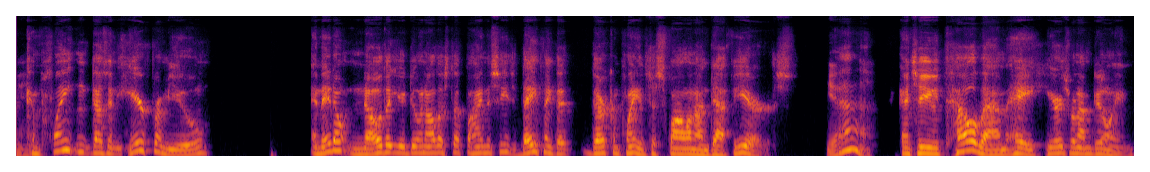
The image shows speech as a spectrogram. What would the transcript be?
the complainant doesn't hear from you and they don't know that you're doing all this stuff behind the scenes, they think that their complaint is just falling on deaf ears. Yeah. And so you tell them, hey, here's what I'm doing.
